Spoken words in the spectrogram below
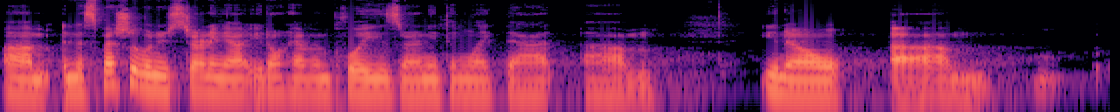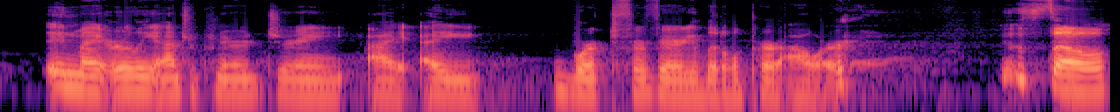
Um, and especially when you're starting out, you don't have employees or anything like that. Um, you know, um, in my early entrepreneur journey, I, I worked for very little per hour. so,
